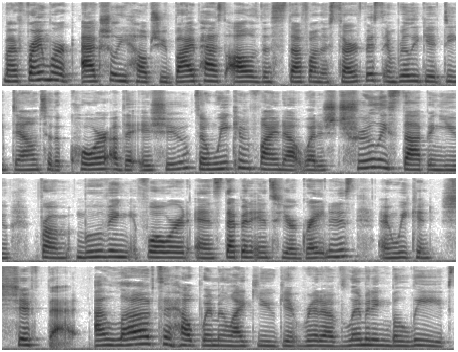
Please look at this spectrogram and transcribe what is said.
My framework actually helps you bypass all of the stuff on the surface and really get deep down to the core of the issue so we can find out what is truly stopping you from moving forward and stepping into your greatness and we can shift that. I love to help women like you get rid of limiting beliefs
